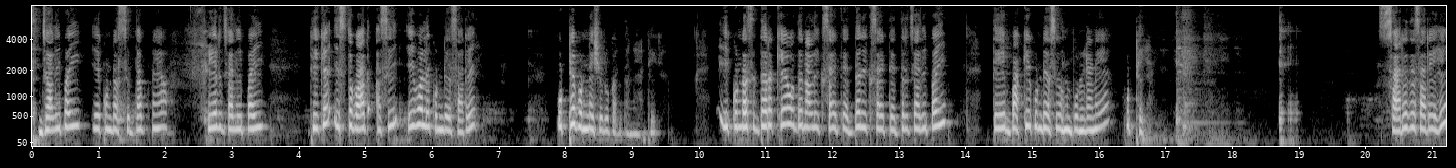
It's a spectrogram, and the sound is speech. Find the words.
ਜਾਲੀ ਪਾਈ ਇਹ ਕੁੰਡਾ ਸਿੱਧਾ ਬਣਿਆ ਫਿਰ ਜਾਲੀ ਪਾਈ ਠੀਕ ਹੈ ਇਸ ਤੋਂ ਬਾਅਦ ਅਸੀਂ ਇਹ ਵਾਲੇ ਕੁੰਡੇ ਸਾਰੇ ਪੁੱਠੇ ਬੁਣਨੇ ਸ਼ੁਰੂ ਕਰ ਦੇਣੇ ਆ ਠੀਕ ਹੈ ਇੱਕ ਕੁੰਡਾ ਸਿੱਧਾ ਰੱਖਿਆ ਉਹਦੇ ਨਾਲ ਇੱਕ ਸਾਈਡ ਤੇ ਇੱਧਰ ਇੱਕ ਸਾਈਡ ਤੇ ਇੱਧਰ ਜਾਲੀ ਪਾਈ ਤੇ ਬਾਕੀ ਕੁੰਡੇ ਅਸੀਂ ਹੁਣ ਬੁਣ ਲੈਣੇ ਆ ਪੁੱਠੇ ਸਾਰੇ ਦੇ ਸਾਰੇ ਇਹ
